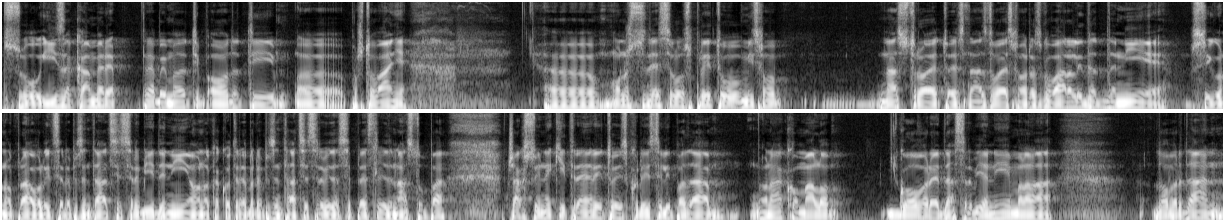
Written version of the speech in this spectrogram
su iza kamere, treba im odati, odati uh, poštovanje. Uh, ono što se desilo u Splitu, mi smo nas troje, to jest nas dvoje smo razgovarali da, da nije sigurno pravo lice reprezentacije Srbije, da nije ono kako treba reprezentacija Srbije da se predstavlja da nastupa. Čak su i neki treneri to iskoristili pa da onako malo govore da Srbija nije imala dobar dan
